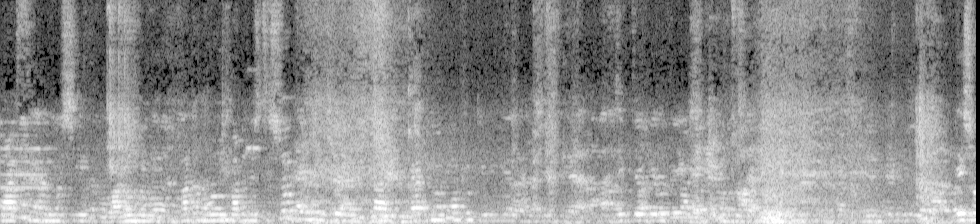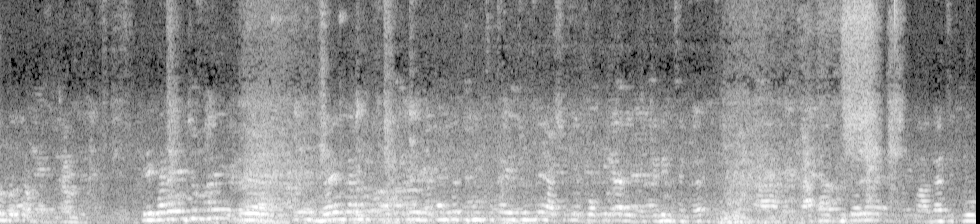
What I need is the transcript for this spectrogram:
button hole, button hole, button stage, সব zigzag এর পাশে এই সম্পর্কে আমরা এখানে এই জন্যই মেকানিক্যাল ট্রেনিং সেন্টার এই জন্যই আসলে পপুলার ট্রেনিং সেন্টার ঢাকার ভিতরে বা গাজীপুর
